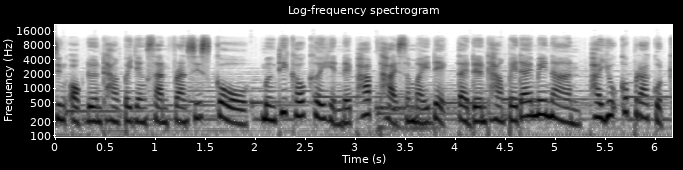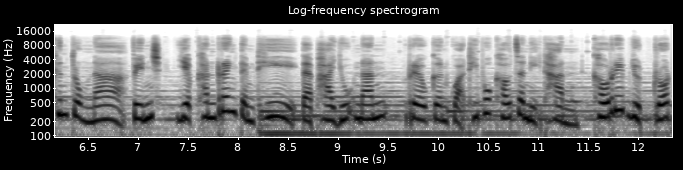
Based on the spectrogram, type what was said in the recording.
จึงออกเดินทางไปยังซานฟรานซิสโก เมืองที่เขาเคยเห็นในภาพถ่ายสมัยเด็ก แต่เดินทางไปได้ไม่นาน พายุก็ปรากฏขึ้นตรงหน้า ฟินช์เหยียบคันเร่งเต็มที่ แต่พายุนั้นเร็วเกินกว่าที่พวกเขาจะหนีทัน เขารีบหยุดรถ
